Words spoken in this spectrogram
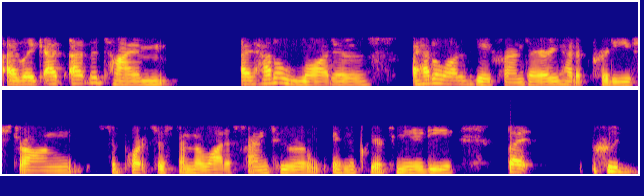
I like at, at the time I had a lot of I had a lot of gay friends. I already had a pretty strong support system, a lot of friends who were in the queer community, but who'd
